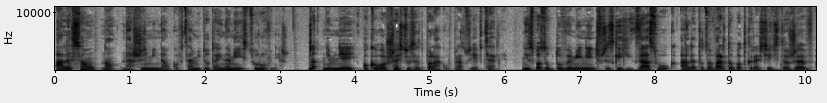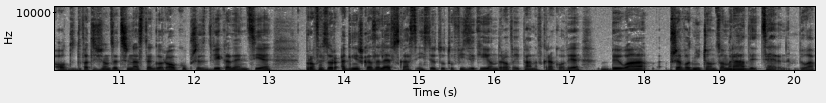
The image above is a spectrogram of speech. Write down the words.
ale są no, naszymi naukowcami tutaj na miejscu również. No, niemniej około 600 Polaków pracuje w CERNie. Nie sposób tu wymienić wszystkich ich zasług, ale to co warto podkreślić to, że od 2013 roku przez dwie kadencje profesor Agnieszka Zalewska z Instytutu Fizyki Jądrowej PAN w Krakowie była przewodniczącą Rady CERN. Była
